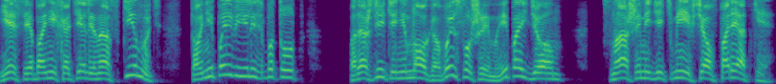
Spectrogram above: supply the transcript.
«Если бы они хотели нас кинуть, то не появились бы тут. Подождите немного, выслушаем и пойдем. С нашими детьми все в порядке!»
